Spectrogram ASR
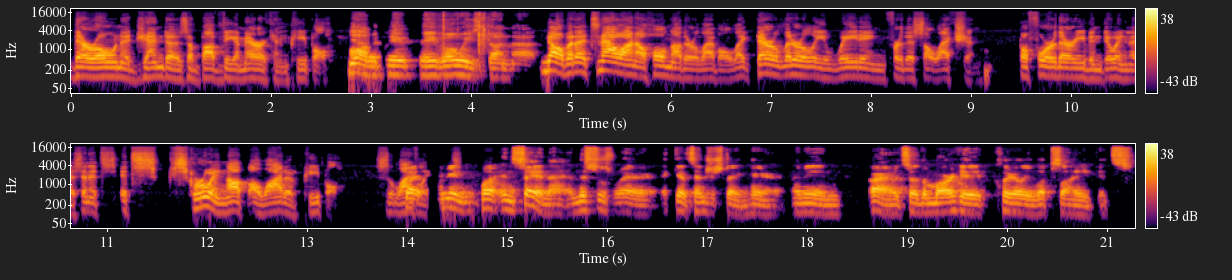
their own agendas above the American people. Yeah, but they, they've always done that. No, but it's now on a whole nother level. Like they're literally waiting for this election before they're even doing this, and it's it's screwing up a lot of people. But, I mean, but in saying that, and this is where it gets interesting here. I mean, all right, so the market clearly looks like it's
